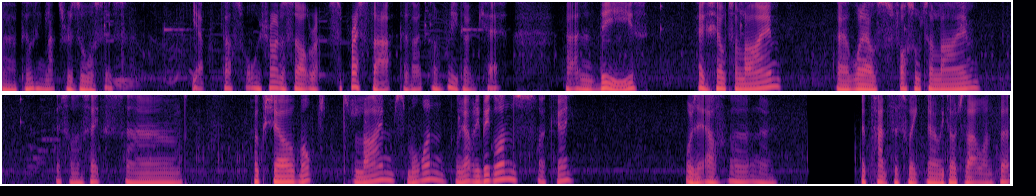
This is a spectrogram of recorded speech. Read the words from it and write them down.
Uh, building lacks resources. Yep, that's what we're trying to sort. Right, suppress that because I, I, really don't care. Uh, and then these. Eggshell to lime. Uh, what else? Fossil to lime. This one six and Pokeshell molt lime. Small one. We don't have any big ones. Okay. Or is it alpha? Uh, no. No pants this week. No, we dodged that one. But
